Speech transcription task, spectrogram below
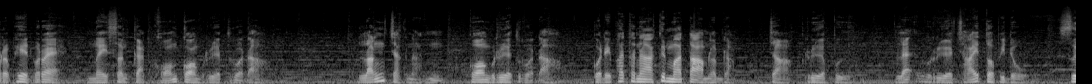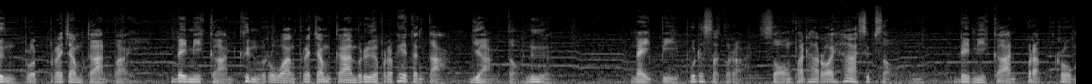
ประเภทแรกในสังกัดของกองเรือตรวจอ่าว หลังจากนั้นกองเรือตรวจอ่าวก็ได้พัฒนาขึ้นมาตามลำดับจากเรือปืน และเรือใช้ตอร์ปิโด ซึ่งปลดประจำการไป ได้มีการขึ้นระวางประจำการเรือประเภทต่างๆ อย่างต่อเนื่อง ในปีพุทธศักราช 2552 ได้มีการปรับโครง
